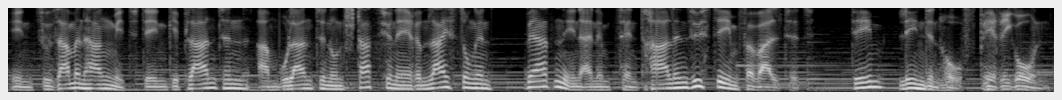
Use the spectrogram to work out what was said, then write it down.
in Zusammenhang mit den geplanten ambulanten und stationären Leistungen werden in einem zentralen System verwaltet, dem Lindenhof Perigon.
